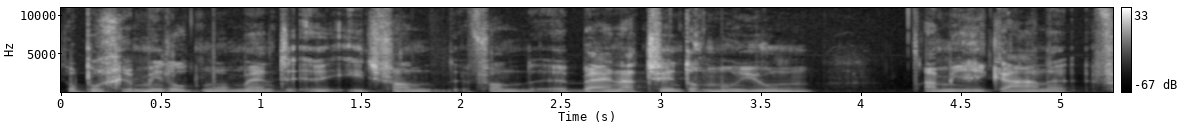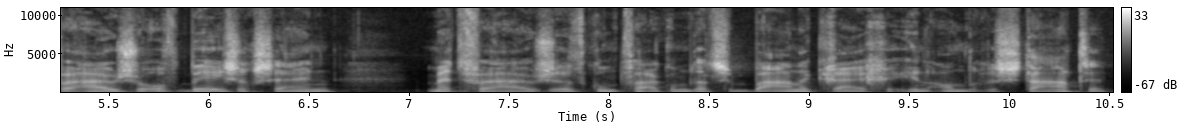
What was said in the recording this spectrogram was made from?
op een gemiddeld moment eh, iets van, van eh, bijna 20 miljoen Amerikanen verhuizen of bezig zijn met verhuizen. Dat komt vaak omdat ze banen krijgen in andere staten.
